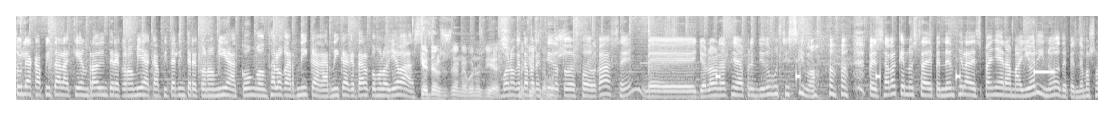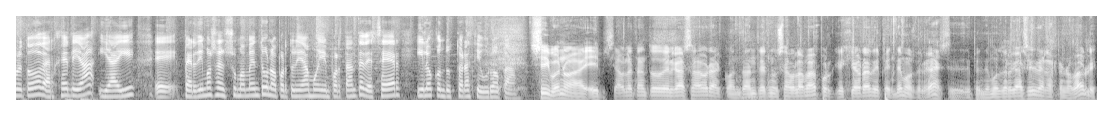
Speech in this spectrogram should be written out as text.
Tertulia Capital aquí en Radio Intereconomía, Capital Intereconomía con Gonzalo Garnica. Garnica, ¿qué tal? ¿Cómo lo llevas? ¿Qué tal, Susana? Buenos días. Bueno, ¿qué te ha parecido estamos. todo esto del gas? Eh? Eh, yo la verdad he aprendido muchísimo. Pensaba que nuestra dependencia, la de España, era mayor y no, dependemos sobre todo de Argelia y ahí eh, perdimos en su momento una oportunidad muy importante de ser hilo conductor hacia Europa. Sí, bueno, eh, se habla tanto del gas ahora cuando antes no se hablaba porque es que ahora dependemos del gas, eh, dependemos del gas y de las renovables,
